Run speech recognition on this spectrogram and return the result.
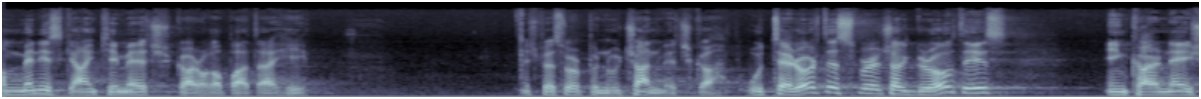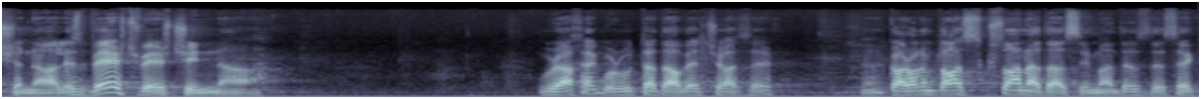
ամենից կյանքի մեջ կարող է պատահի ինչպես որ բնության մեջ կա։ Ու թերորդը spiritual growth is incarnational, is վերջ վերջինն է։ Ուրախ եք, որ 8 ավել չասեր։ Կարող եմ 10-20 հատ ասեմ, այնտես տեսեք,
